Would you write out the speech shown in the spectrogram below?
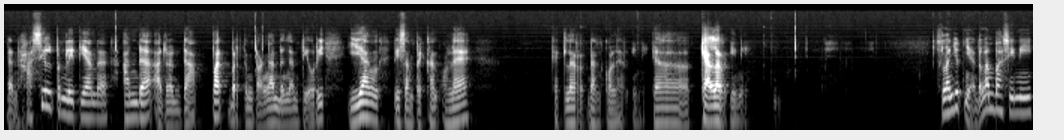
dan hasil penelitian Anda adalah dapat bertentangan dengan teori yang disampaikan oleh Kettler dan Keller ini, uh, Keller ini. Selanjutnya, dalam bahas ini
